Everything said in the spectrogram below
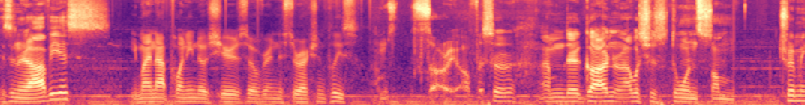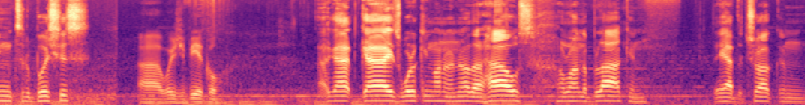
isn't it obvious? You mind not pointing those shears over in this direction, please? I'm sorry, officer. I'm their gardener. I was just doing some trimming to the bushes. Uh, where's your vehicle? I got guys working on another house around the block, and they have the truck, and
